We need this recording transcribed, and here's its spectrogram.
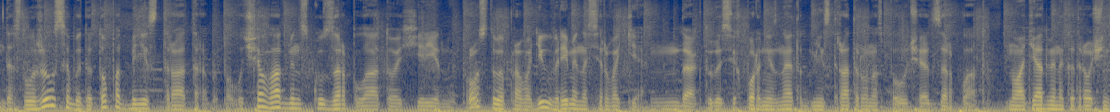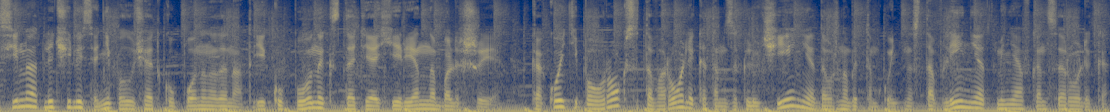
дослужился бы до топ-администратора бы, получал админскую зарплату охеренную, просто бы проводил время на серваке. Да, кто до сих пор не знает, администратор у нас получает зарплату. Ну а те админы, которые очень сильно отличились, они получают купоны на донат. И купоны, кстати, охеренно большие. Какой типа урок с этого ролика, там заключение, должно быть там какое-нибудь наставление от меня в конце ролика.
